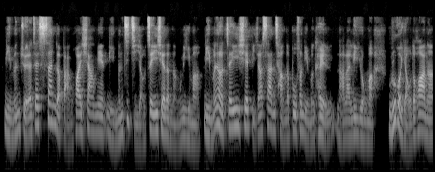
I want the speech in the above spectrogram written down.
你们觉得在三个板块下面，你们自己有这一些的能力吗？你们有这一些比较擅长的部分，你们可以拿来利用吗？如果有的话呢，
